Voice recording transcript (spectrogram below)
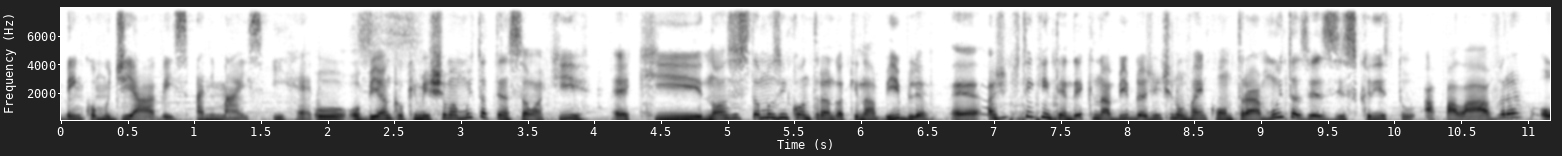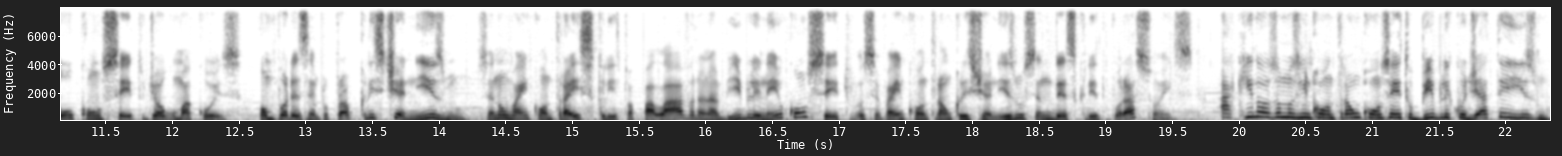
bem como de aves, animais e répteis. O, o Bianca, o que me chama muita atenção aqui é que nós estamos encontrando aqui na Bíblia. é, a gente tem que entender que na Bíblia a gente não vai encontrar muitas vezes escrito a palavra ou o conceito de alguma coisa. Como, por exemplo, o próprio cristianismo, você não vai encontrar escrito a palavra na Bíblia e nem o conceito. Você vai encontrar um cristianismo sendo descrito por ações. Aqui nós vamos encontrar um conceito bíblico de ateísmo.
